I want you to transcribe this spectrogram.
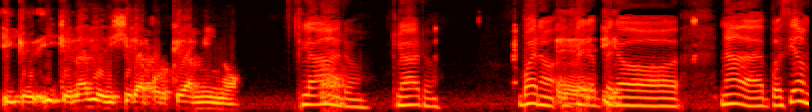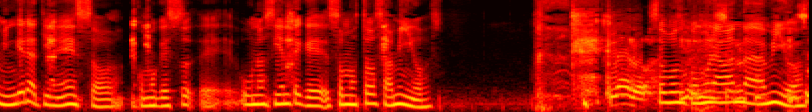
y, que, y que nadie dijera por qué a mí no. Claro, claro. Bueno, Eh, pero, y- pero nada, poesía dominguera tiene eso, como que so- eh, uno siente que somos todos amigos. Claro. Somos y- como y una banda de amigos.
